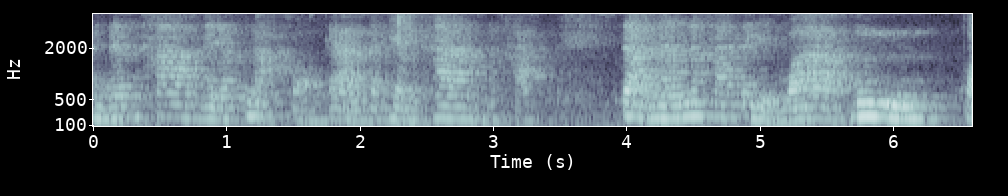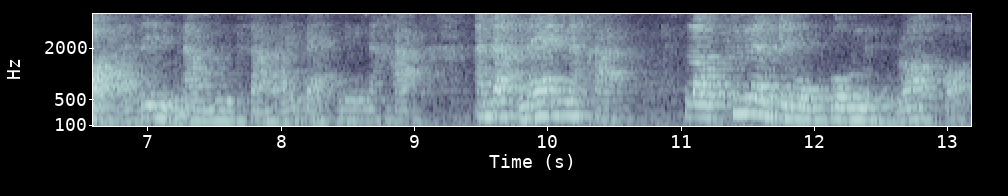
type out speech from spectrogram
ทางด้านข้างในลักษณะของการตะแคงข้างนะคะ จากนั้นนะคะจะเห็นว่ามือขวาจะอยู่นำมือซ้ายแบบนี้นะคะ อันดับแรกนะคะ เราเคลื่อนเป็นวงกลมหนึ่งรอบก่อน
